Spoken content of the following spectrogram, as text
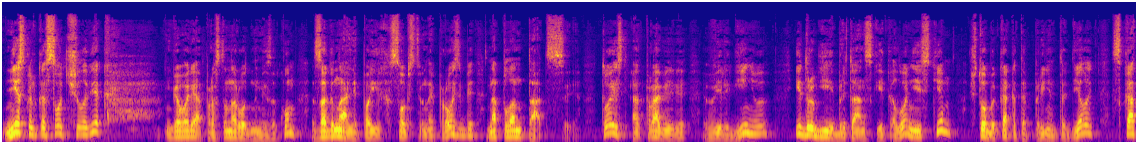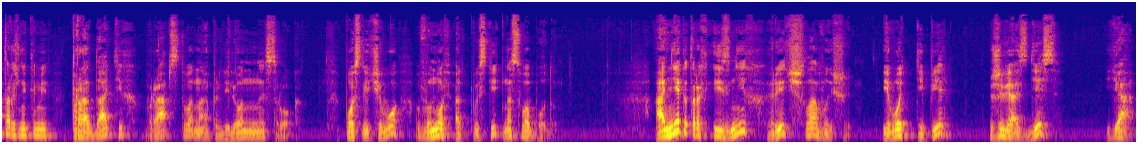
Несколько сот человек, говоря простонародным языком, загнали по их собственной просьбе на плантации, то есть отправили в Виргинию и другие британские колонии с тем, чтобы, как это принято делать, с каторжниками продать их в рабство на определенный срок после чего вновь отпустить на свободу. О некоторых из них речь шла выше. И вот теперь, живя здесь, я,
